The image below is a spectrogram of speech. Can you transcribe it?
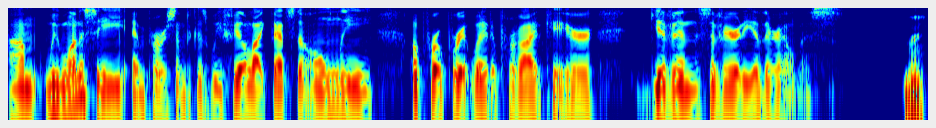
um, we want to see in person because we feel like that's the only appropriate way to provide care given the severity of their illness. Right.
